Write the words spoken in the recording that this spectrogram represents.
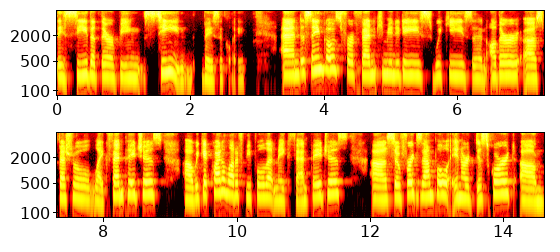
they see that they're being seen basically and the same goes for fan communities, wikis, and other uh, special like fan pages. Uh, we get quite a lot of people that make fan pages. Uh, so, for example, in our Discord, um,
